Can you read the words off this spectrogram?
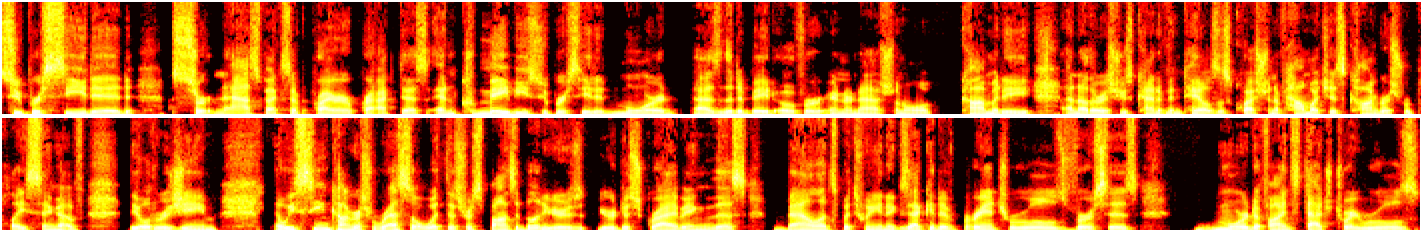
superseded certain aspects of prior practice and maybe superseded more as the debate over international comity and other issues kind of entails this question of how much is Congress replacing of the old regime. And we've seen Congress wrestle with this responsibility. You're, you're describing this balance between executive branch rules versus more defined statutory rules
